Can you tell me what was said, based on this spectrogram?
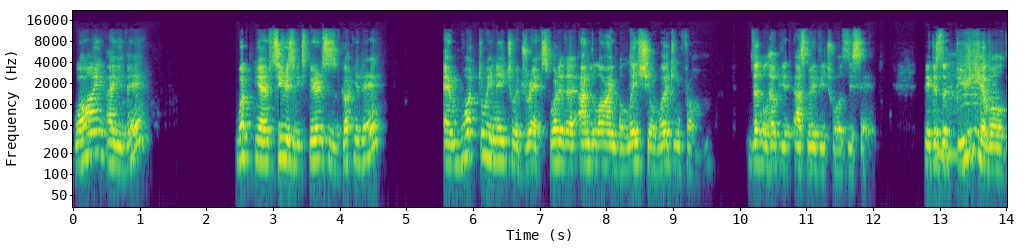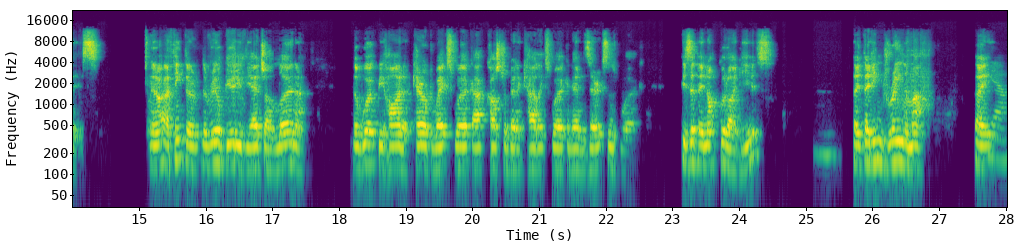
Why are you there? What you know, series of experiences have got you there? And what do we need to address? What are the underlying beliefs you're working from that will help you, us move you towards this end? Because the beauty of all this, you know, I think the, the real beauty of the Agile Learner, the work behind it, Carol Dweck's work, Art Costa, Bennett Kallick's work, and Anders Ericsson's work, is that they're not good ideas. They, they didn't dream them up. They yeah.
